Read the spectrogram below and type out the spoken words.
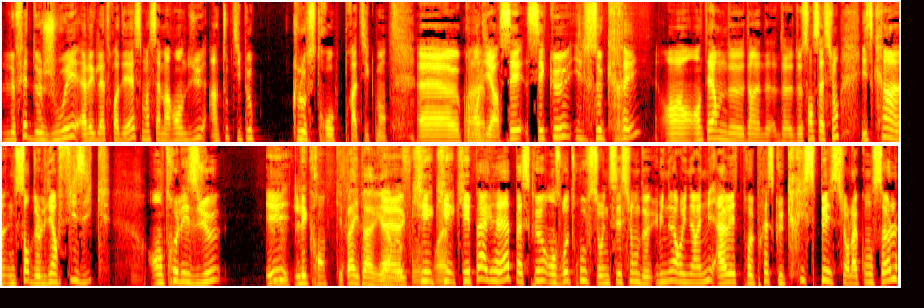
le fait de jouer avec la 3DS, moi, ça m'a rendu un tout petit peu claustro pratiquement. Euh, comment Ouais. dire C'est c'est que il se crée en, en termes de, d'un- de, de, sensations, il se crée un- une sorte de lien physique entre les yeux et l'écran. Qui est pas hyper agréable. Euh, qui, est, qui, est, qui est pas agréable parce que on se retrouve sur une session de une heure, une heure et demie à être presque crispé sur la console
